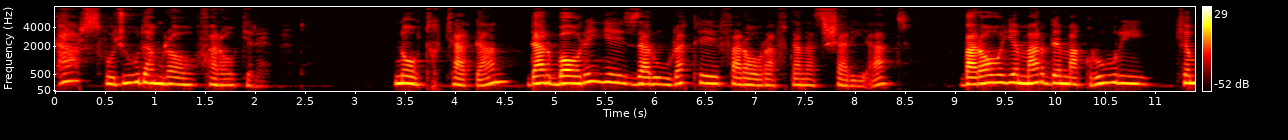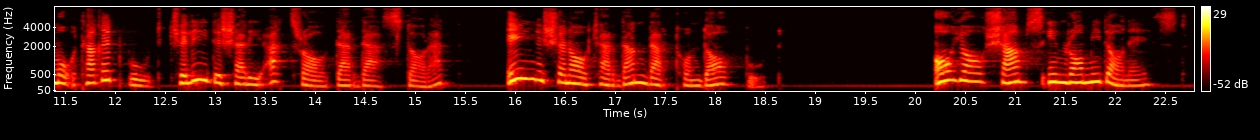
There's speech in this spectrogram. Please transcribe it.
ترس وجودم را فرا گرفت. نطق کردن درباره ضرورت فرارفتن از شریعت برای مرد مقروری که معتقد بود کلید شریعت را در دست دارد عین شنا کردن در تنداب بود. آیا شمس این را می‌دانست؟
